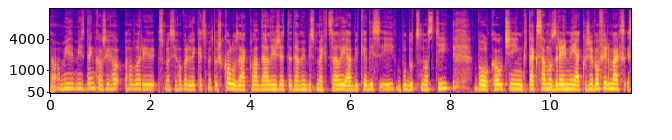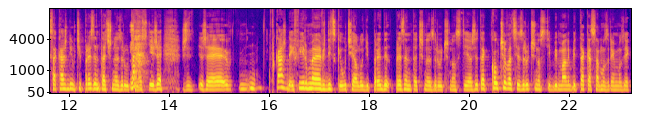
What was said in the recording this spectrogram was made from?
No, my, my s Denkou si ho, hovorí, sme si hovorili, keď sme tú školu zakladali, že teda my by sme chceli, aby kedysi v budúcnosti bol coaching, tak samozrejme, akože vo firmách sa každý učí prezentačné zručnosti, že, že, že v každej firme vždycky učia ľudí pre, prezentačné zručnosti a že tak koučovacie zručnosti by mali byť taká samozrejmosť, jak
